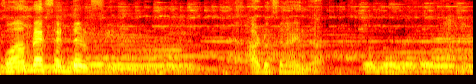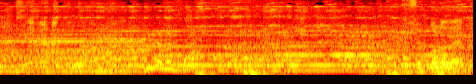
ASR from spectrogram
ও, আমরা এক সাইড দিয়ে ঢুকছি। আর ঢুকছে না, হিন্দা। এসব বলা যায় না।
